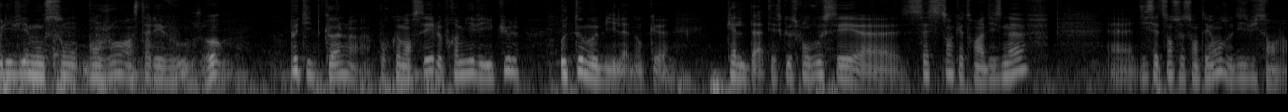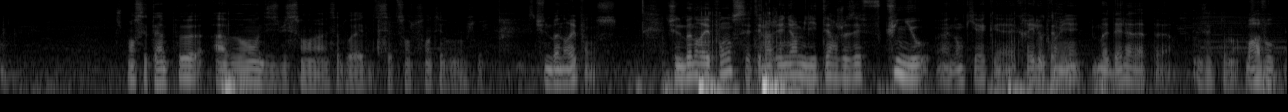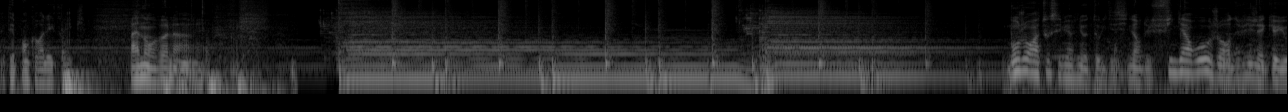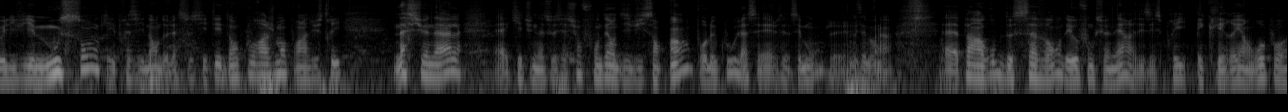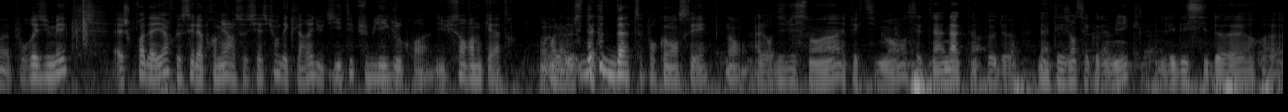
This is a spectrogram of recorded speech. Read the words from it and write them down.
Olivier Mousson, bonjour, installez-vous. Bonjour. Petite colle, pour commencer, le premier véhicule automobile. Donc, euh, quelle date? Est-ce que selon vous c'est euh, 1699, euh, 1771 ou 1820 Je pense que c'est un peu avant 1801, ça doit être 1771, oui. C'est une bonne réponse. C'est une bonne réponse, c'était l'ingénieur militaire Joseph Cugnot euh, donc, qui a créé le premier modèle à vapeur. Exactement. Bravo. Elle n'était pas encore électrique. Ah non, voilà. Bonjour à tous et bienvenue au Talk Dessineur du Figaro. Aujourd'hui, j'accueille Olivier Mousson, qui est président de la Société d'encouragement pour l'industrie nationale, euh, qui est une association fondée en 1801, pour le coup, là c'est bon, j'ai- C'est bon. Euh, par un groupe de savants, des hauts fonctionnaires et des esprits éclairés, en gros, pour, pour résumer. Euh, je crois d'ailleurs que c'est la première association déclarée d'utilité publique, je crois, 1824. Voilà, le beaucoup de dates pour commencer, non? Alors 1801, effectivement, c'était un acte un peu d'intelligence économique. Les décideurs, euh,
